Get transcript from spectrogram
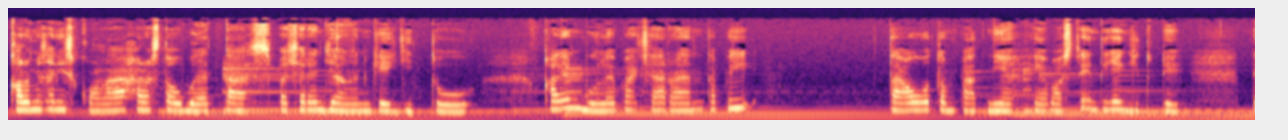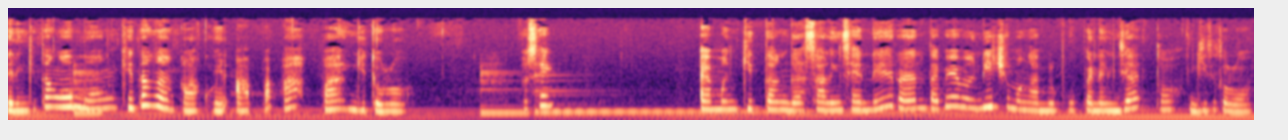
kalau misalnya di sekolah harus tahu batas pacaran jangan kayak gitu. Kalian boleh pacaran tapi tahu tempatnya. Ya pasti intinya gitu deh. Dan kita ngomong kita nggak ngelakuin apa-apa gitu loh. Maksudnya emang kita nggak saling senderan tapi emang dia cuma ngambil pulpen yang jatuh gitu loh.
